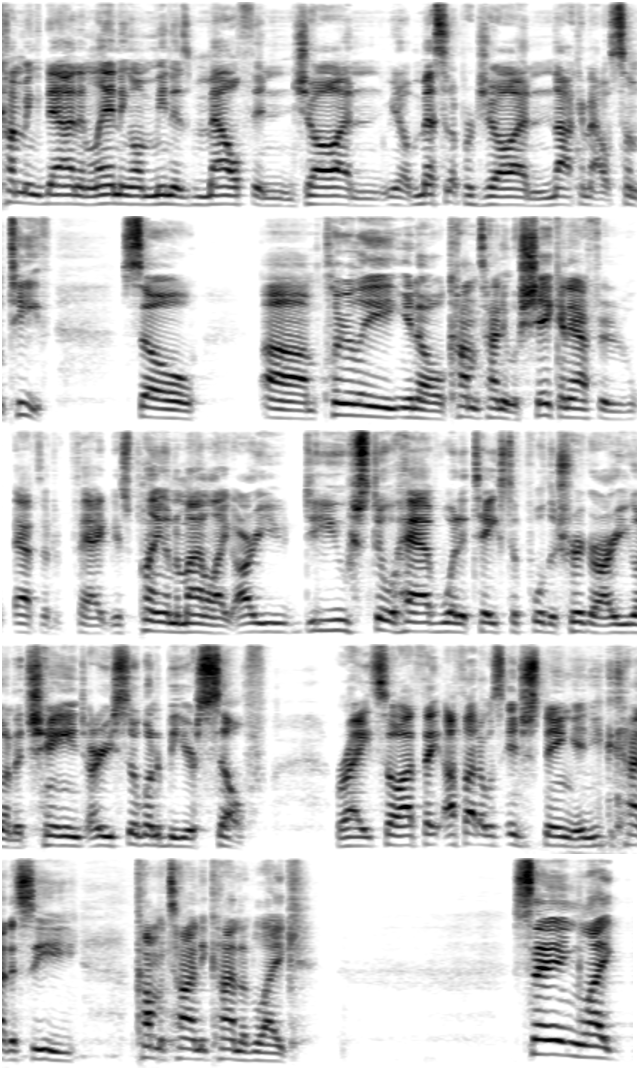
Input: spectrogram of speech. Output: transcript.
coming down and landing on Mina's mouth and jaw, and you know messing up her jaw and knocking out some teeth. So um, clearly, you know, Kamatani was shaken after after the fact. It's playing on the mind like, are you? Do you still have what it takes to pull the trigger? Are you going to change? Are you still going to be yourself? Right. So I think I thought it was interesting, and you can kind of see Kamatani kind of like saying like,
